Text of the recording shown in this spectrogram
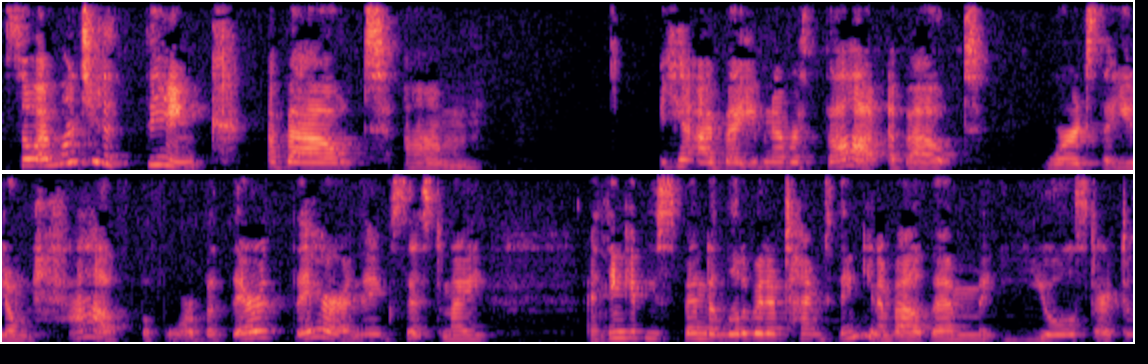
So I want you to think about, um, yeah, I bet you've never thought about words that you don't have before, but they're there and they exist. And I, I think if you spend a little bit of time thinking about them, you'll start to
